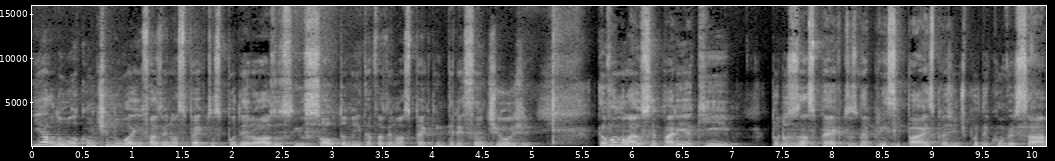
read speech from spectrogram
e a Lua continua aí fazendo aspectos poderosos e o Sol também está fazendo um aspecto interessante hoje. Então vamos lá, eu separei aqui todos os aspectos né, principais para a gente poder conversar.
